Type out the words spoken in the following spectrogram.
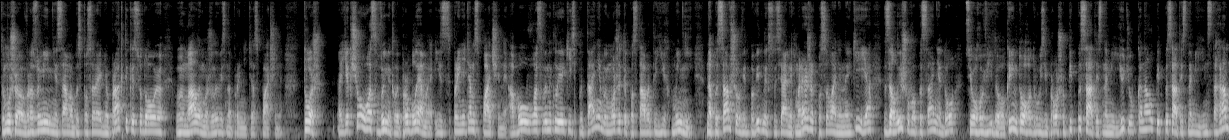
Тому що в розумінні саме безпосередньо практики судової ви мали можливість на прийняття спадщини. Тож, якщо у вас виникли проблеми із прийняттям спадщини, або у вас виникли якісь питання, ви можете поставити їх мені, написавши у відповідних соціальних мережах, посилання на які я залишу в описанні до цього відео. Крім того, друзі, прошу підписатись на мій YouTube канал, підписатись на мій Instagram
